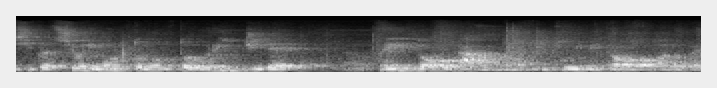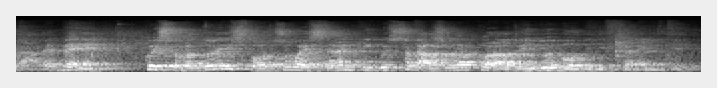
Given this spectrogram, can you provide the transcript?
situazioni molto molto rigide, freddo o caldo in cui mi trovo ad operare. Ebbene, questo fattore di sforzo può essere anche in questo caso calcolato in due modi differenti.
